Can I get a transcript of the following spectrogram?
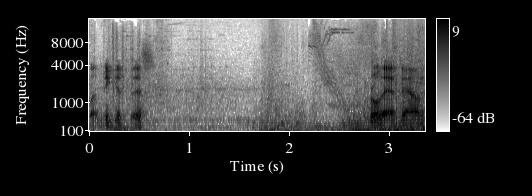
let me get this. Throw that down.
